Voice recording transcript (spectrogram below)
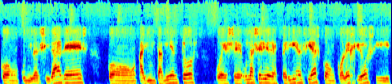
con universidades, con ayuntamientos, pues eh, una serie de experiencias con colegios y,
